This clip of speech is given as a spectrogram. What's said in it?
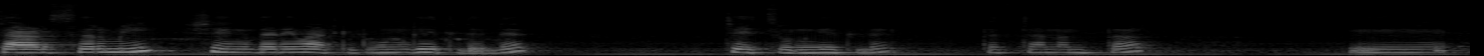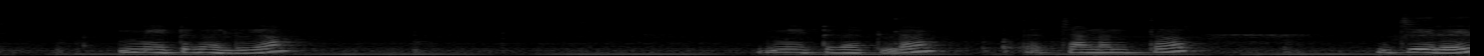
जाडसर मी शेंगदाणे वाटून घेतलेले चेचून घेतले. त्याच्यानंतर हे मीठ घालूया. मीठ घातलं. त्याच्यानंतर जिरे.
